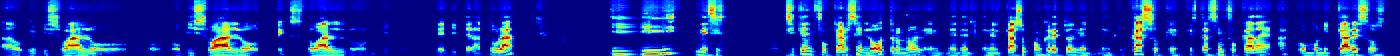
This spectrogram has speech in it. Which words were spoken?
audiovisual o, visual o textual o de literatura, y necesita enfocarse en lo otro, ¿no? En, el, caso concreto, en, tu caso, que, estás enfocada a comunicar esos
